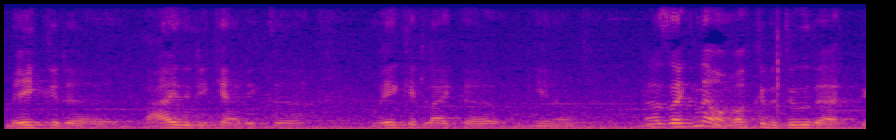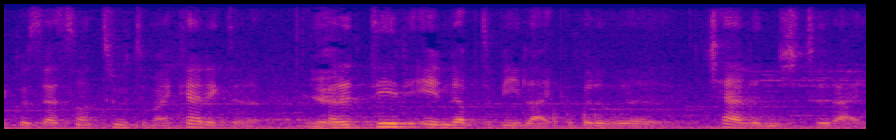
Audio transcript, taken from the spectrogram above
make it a binary character, make it like a, you know. And I was like, no, I'm not going to do that because that's not true to my character. Yeah. But it did end up to be like a bit of a challenge to write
